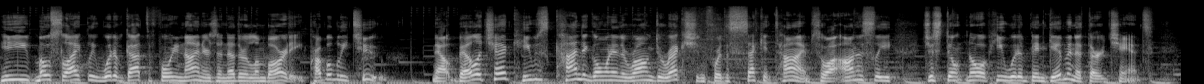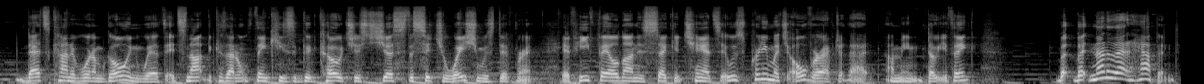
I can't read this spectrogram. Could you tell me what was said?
He most likely would have got the 49ers another Lombardi, probably two. Now, Belichick, he was kind of going in the wrong direction for the second time, so I honestly just don't know if he would have been given a third chance that's kind of what I'm going with. It's not because I don't think he's a good coach, it's just the situation was different. If he failed on his second chance, it was pretty much over after that. I mean, don't you think? But but none of that happened.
